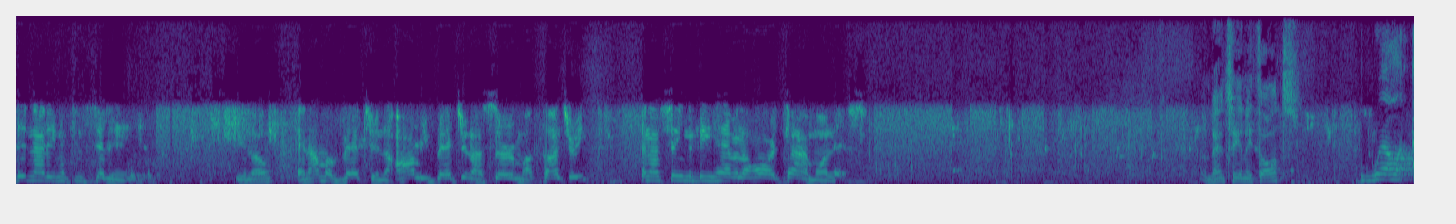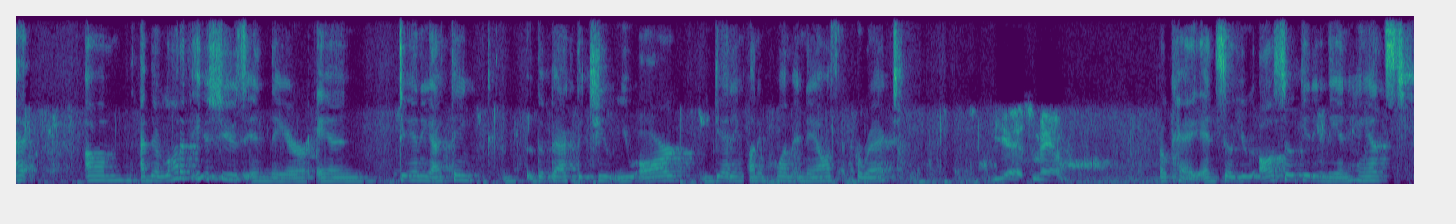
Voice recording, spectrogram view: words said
they're not even considering it you know. And I'm a veteran, an Army veteran. I served my country, and I seem to be having a hard time on this. Nancy, any thoughts? Well, I, um, and there are a lot of issues in there. And Danny, I think the fact that you you are getting unemployment now is that correct? Yes, ma'am. Okay, and so you're also getting the enhanced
